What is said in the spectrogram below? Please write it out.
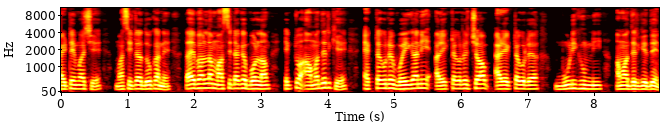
আইটেম আছে, মাসিটার দোকানে। তাই ভাবলাম, মাসিটাকে বললাম, একটু আমাদেরকে একটা করে বৈগানি আর একটা করে চপ, আর একটা করে মুড়ি, ঘুগনি আমাদেরকে দেন।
